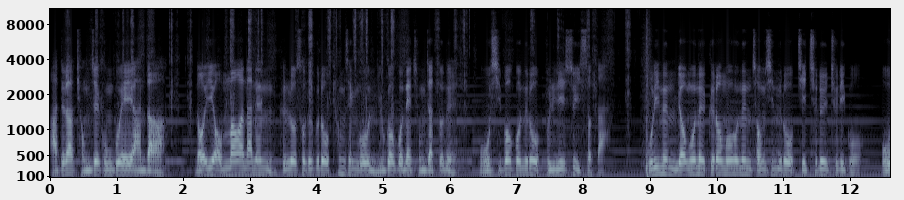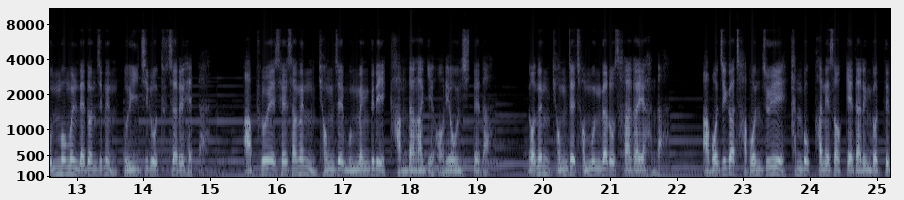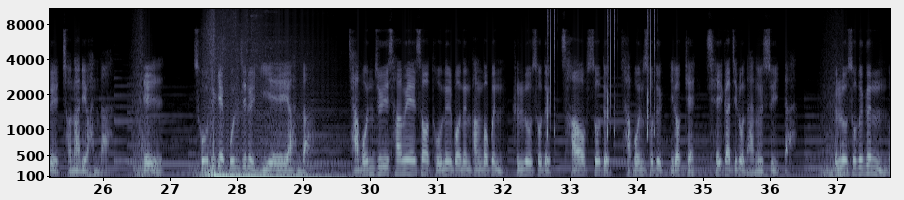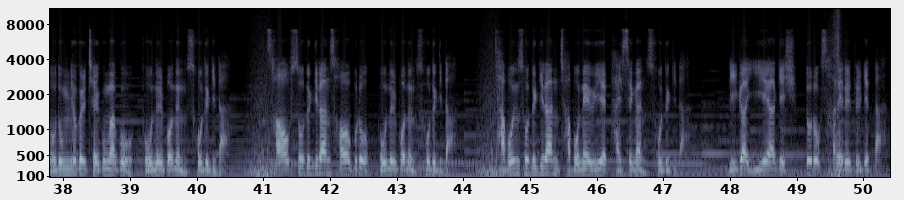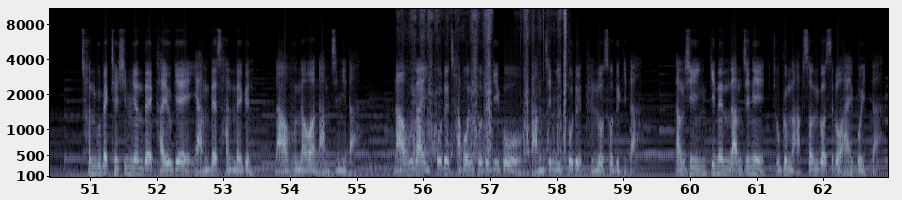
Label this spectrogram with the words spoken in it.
아들아 경제 공부해야 한다. 너희 엄마와 나는 근로소득으로 평생 모은 6억 원의 종잣돈을 50억 원으로 불릴 수 있었다. 우리는 명운을 끌어모으는 정신으로 지출을 줄이고 온몸을 내던지는 의지로 투자를 했다. 앞으로의 세상은 경제 문맹들이 감당하기 어려운 시대다. 너는 경제 전문가로 살아가야 한다. 아버지가 자본주의 한복판에서 깨달은 것들을 전하려 한다. 1. 소득의 본질을 이해해야 한다. 자본주의 사회에서 돈을 버는 방법은 근로소득, 사업소득, 자본소득 이렇게 세 가지로 나눌 수 있다. 근로소득은 노동력을 제공하고 돈을 버는 소득이다. 사업소득이란 사업으로 돈을 버는 소득이다. 자본소득이란 자본에 의해 발생한 소득이다. 네가 이해하기 쉽도록 사례를 들겠다. 1970년대 가요계의 양대 산맥은 나훈아와 남진이다. 나훈아 이꼬르 자본소득이고 남진 이꼬르 근로소득이다. 당시 인기는 남진이 조금 앞선 것으로 알고 있다.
